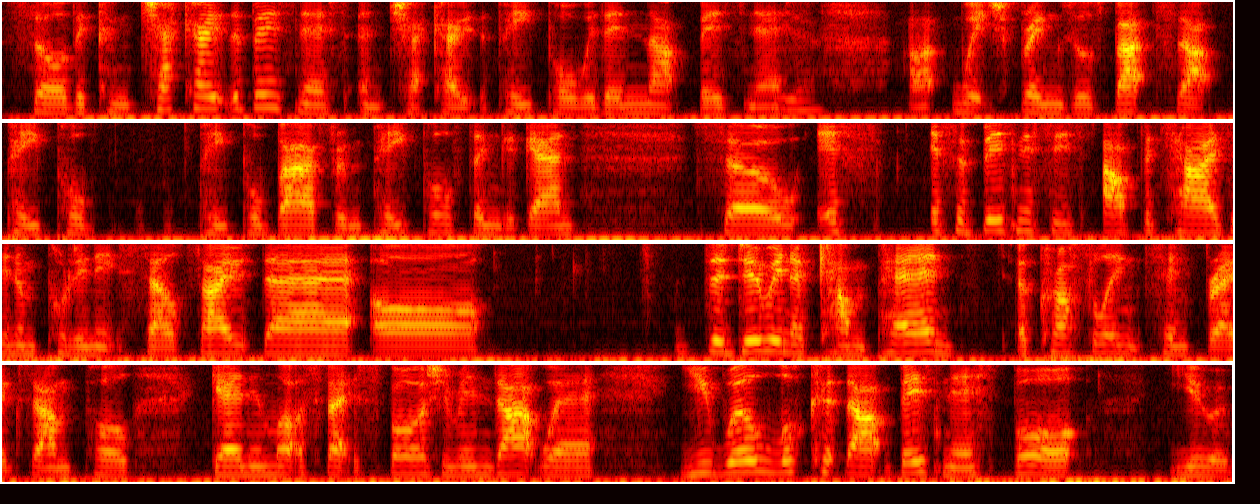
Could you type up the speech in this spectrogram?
so they can check out the business and check out the people within that business. Uh, which brings us back to that people people buy from people thing again. So if if a business is advertising and putting itself out there or they're doing a campaign across LinkedIn, for example, gaining lots of exposure in that way, you will look at that business, but you're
